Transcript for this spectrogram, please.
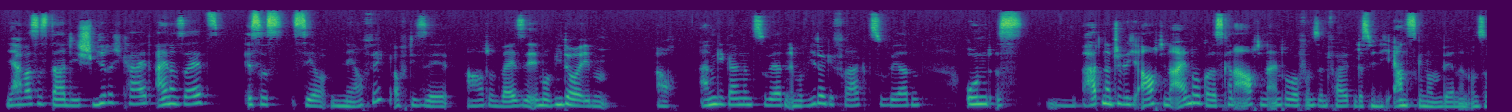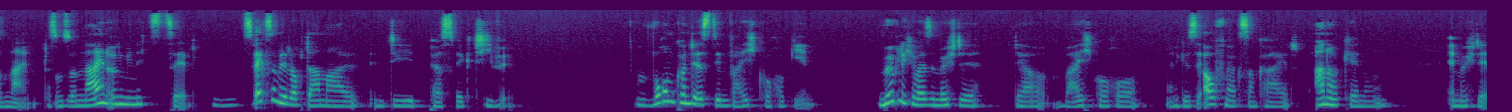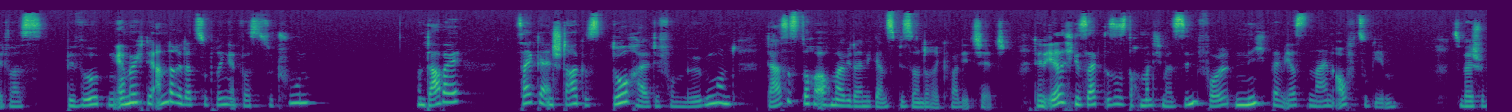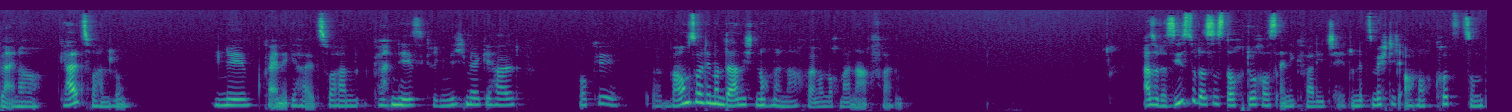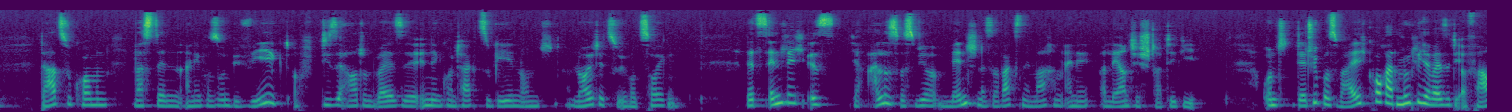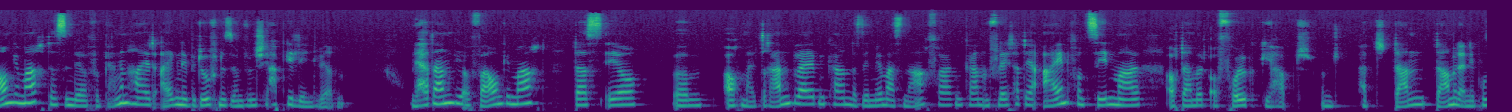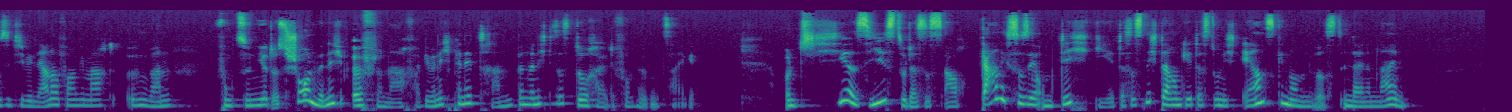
Ja, was ist da die Schwierigkeit? Einerseits ist es sehr nervig, auf diese Art und Weise immer wieder eben angegangen zu werden, immer wieder gefragt zu werden. Und es hat natürlich auch den Eindruck, oder es kann auch den Eindruck auf uns entfalten, dass wir nicht ernst genommen werden in unserem Nein, dass unser Nein irgendwie nichts zählt. Jetzt wechseln wir doch da mal in die Perspektive. Worum könnte es dem Weichkocher gehen? Möglicherweise möchte der Weichkocher eine gewisse Aufmerksamkeit, Anerkennung. Er möchte etwas bewirken. Er möchte andere dazu bringen, etwas zu tun. Und dabei zeigt er ein starkes Durchhaltevermögen und das ist doch auch mal wieder eine ganz besondere Qualität. Denn ehrlich gesagt ist es doch manchmal sinnvoll, nicht beim ersten Nein aufzugeben, Zum Beispiel bei einer Gehaltsverhandlung. Nee, keine Gehaltsverhandlung. Nee, sie kriegen nicht mehr Gehalt. Okay. Warum sollte man da nicht nochmal nachfragen und nochmal nachfragen? Also da siehst du, das ist doch durchaus eine Qualität. Und jetzt möchte ich auch noch kurz zum dazu kommen, was denn eine Person bewegt, auf diese Art und Weise in den Kontakt zu gehen und Leute zu überzeugen. Letztendlich ist ja alles, was wir Menschen als Erwachsene machen, eine erlernte Strategie. Und der Typus Weichkocher hat möglicherweise die Erfahrung gemacht, dass in der Vergangenheit eigene Bedürfnisse und Wünsche abgelehnt werden. Und er hat dann die Erfahrung gemacht, dass er ähm, auch mal dranbleiben kann, dass er mehrmals nachfragen kann und vielleicht hat er ein von zehn Mal auch damit Erfolg gehabt und hat dann damit eine positive Lernerfahrung gemacht. Irgendwann funktioniert es schon, wenn ich öfter nachfrage, wenn ich penetrant bin, wenn ich dieses Durchhaltevermögen zeige. Und hier siehst du, dass es auch gar nicht so sehr um dich geht, dass es nicht darum geht, dass du nicht ernst genommen wirst in deinem Nein.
